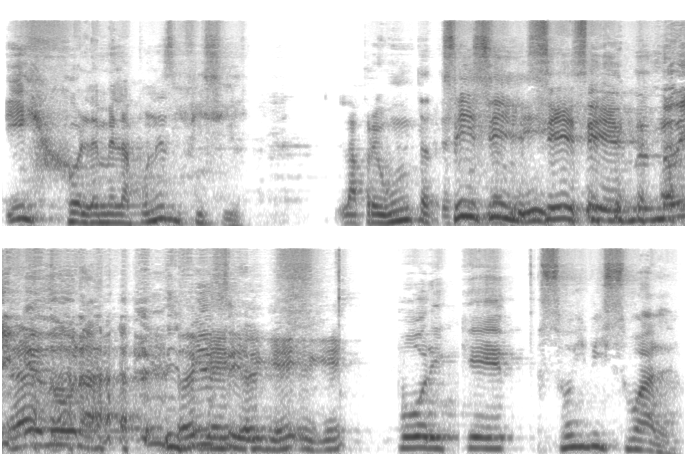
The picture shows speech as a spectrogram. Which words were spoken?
Híjole, me la pones difícil. La pregunta te Sí, sí, sí, sí. No dije dura. Difícil. Ok, ok, ok. Porque soy visual.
